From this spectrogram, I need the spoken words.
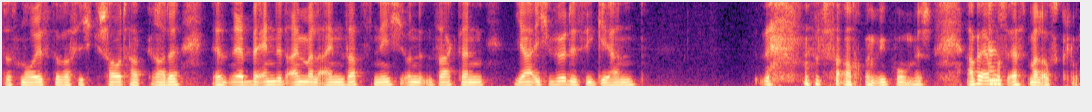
das Neueste, was ich geschaut habe gerade, er, er beendet einmal einen Satz nicht und sagt dann, ja, ich würde sie gern. das war auch irgendwie komisch. Aber er Ach. muss erstmal aufs Klo.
